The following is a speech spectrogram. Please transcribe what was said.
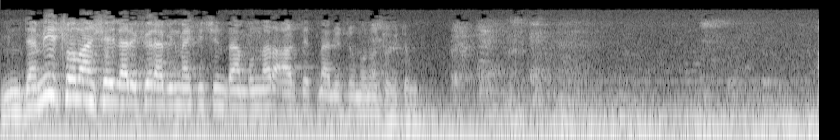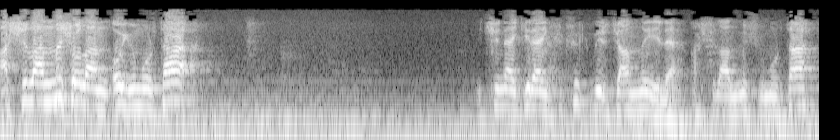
mündemiç olan şeyleri görebilmek için ben bunları arz etme lüzumunu duydum. Aşılanmış olan o yumurta içine giren küçük bir canlı ile aşılanmış yumurta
